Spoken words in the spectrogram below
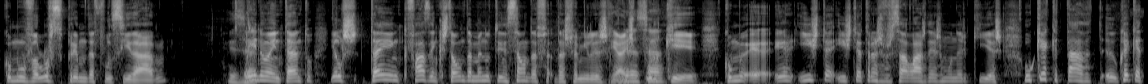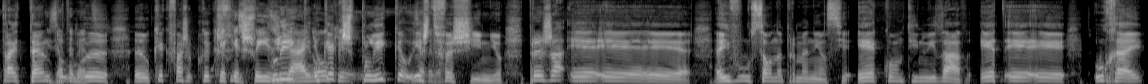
como o valor supremo da felicidade. Exato. E, no entanto, eles têm, fazem questão da manutenção das, das famílias reais. Engraçado. Porquê? Como, é, é, isto, é, isto é transversal às 10 monarquias. O que é que, tá, o que, é que atrai tanto? Uh, uh, o que é que faz? O que é que, que, é que explica, ganham, o que é que, que explica Exatamente. este fascínio? Para já é, é, é, a evolução na permanência, é a continuidade. É, é o rei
